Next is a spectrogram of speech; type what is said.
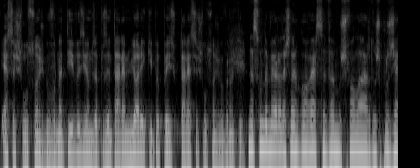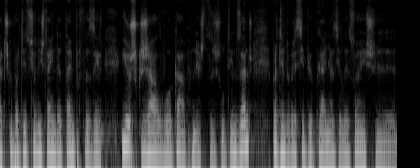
essas soluções governativas e vamos apresentar a melhor equipa para executar essas soluções governativas. Na segunda meia hora desta conversa vamos falar dos projetos que o Partido Socialista ainda tem por fazer e os que já levou a cabo nestes últimos anos, partindo do princípio que ganha as eleições, eh,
